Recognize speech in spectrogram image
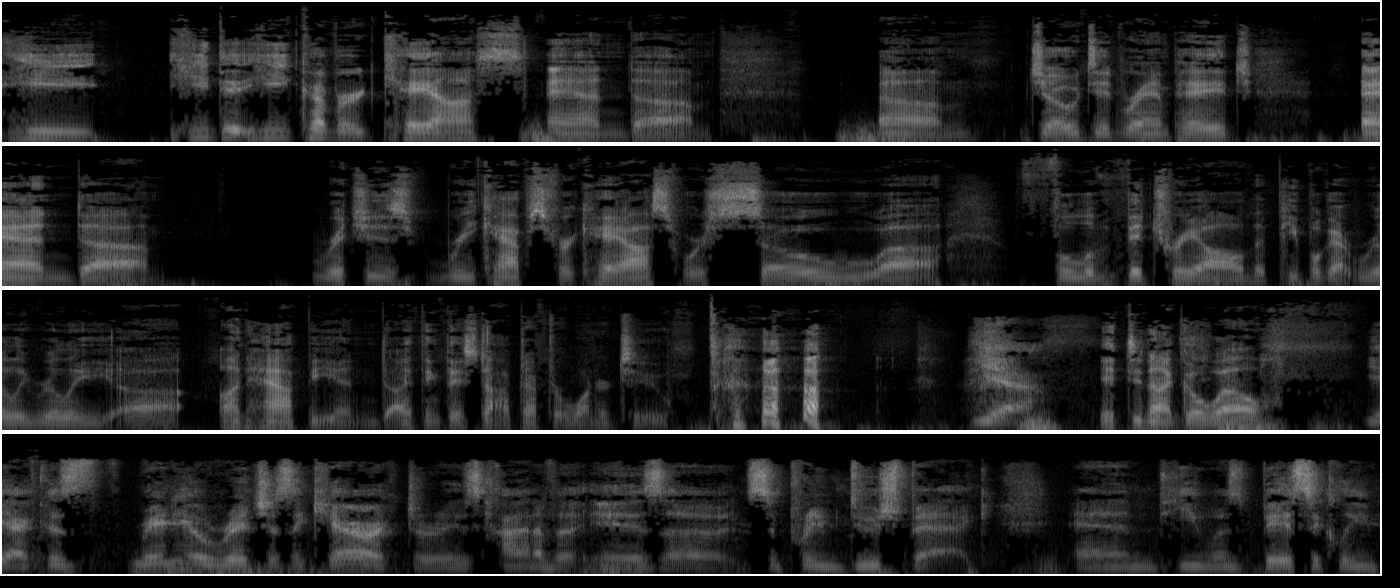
he he did he covered Chaos and um, um, Joe did Rampage, and uh, Rich's recaps for Chaos were so uh, full of vitriol that people got really, really uh, unhappy, and I think they stopped after one or two. Yeah, It did not go well. Yeah, because Radio Rich as a character is kind of a is a supreme douchebag, and he was basically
